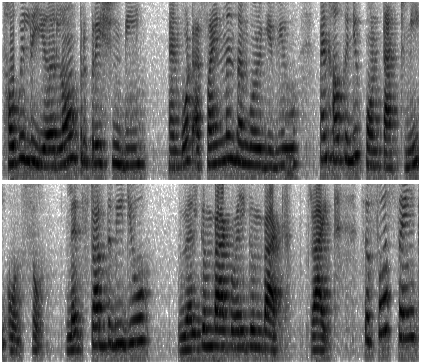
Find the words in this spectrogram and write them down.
how will the year long preparation be and what assignments I'm going to give you and how can you contact me also. Let's start the video. Welcome back, welcome back. Right. So first thing,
